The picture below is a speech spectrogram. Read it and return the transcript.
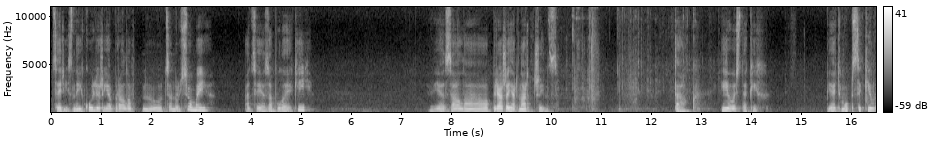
Це різний колір я брала, це 07, а це я забула який. В'язала пряжа Ярнард джинс. Так, і ось таких 5 мопсиків.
